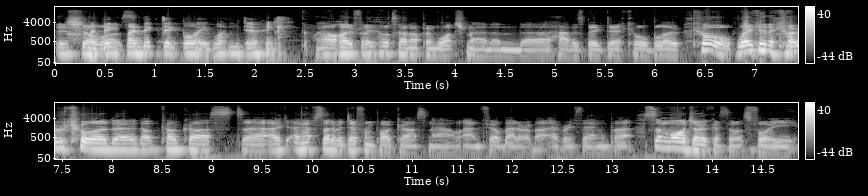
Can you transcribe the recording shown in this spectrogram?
it sure my was. Big, my big dick boy. What are you doing? Well, hopefully he'll turn up in Watchmen and uh, have his big dick all blue. Cool. We're gonna go record a podcast, uh, an episode of a different podcast now, and feel better about everything. But some more Joker thoughts for you.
